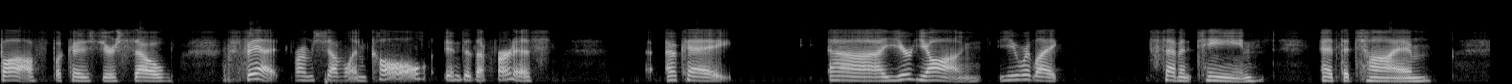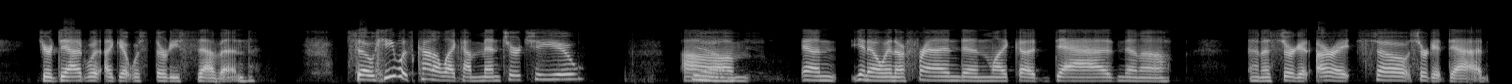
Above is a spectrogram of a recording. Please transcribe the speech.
buff because you're so fit from shoveling coal into the furnace. Okay, uh, you're young. You were like 17 at the time. Your dad, I get, was 37. So he was kind of like a mentor to you. Yeah. Um and you know, and a friend and like a dad and a and a surrogate. All right. So surrogate dad.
